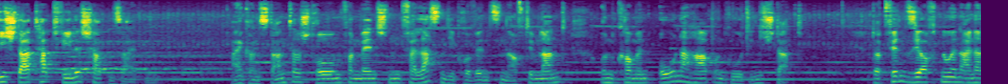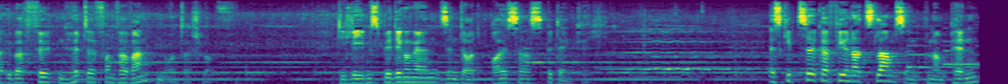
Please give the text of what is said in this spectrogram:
Die Stadt hat viele Schattenseiten. Ein konstanter Strom von Menschen verlassen die Provinzen auf dem Land und kommen ohne Hab und Gut in die Stadt. Dort finden sie oft nur in einer überfüllten Hütte von Verwandten Unterschlupf. Die Lebensbedingungen sind dort äußerst bedenklich. Es gibt ca. 400 Slums in Phnom Penh,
